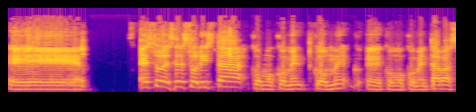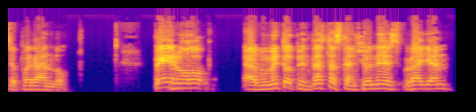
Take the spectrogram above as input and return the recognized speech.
Eh, esto de ser solista, como, eh, como comentaba, se fue dando. Pero al momento de presentar estas canciones, Brian,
